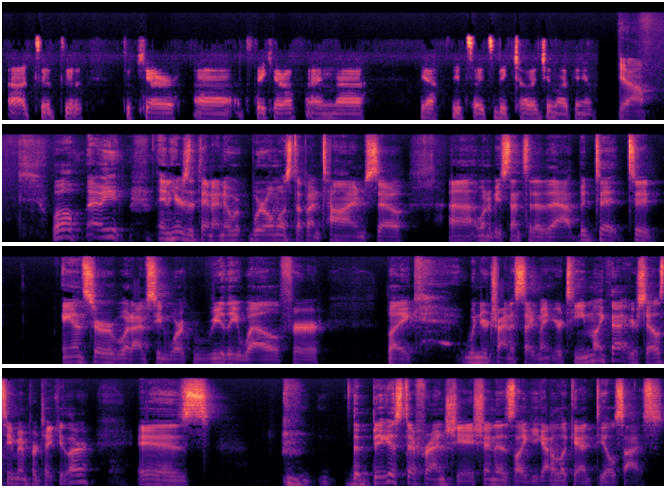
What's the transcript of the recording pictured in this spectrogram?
uh, to, to to care uh, to take care of, and uh, yeah, it's it's a big challenge in my opinion. Yeah, well, I mean, and here's the thing: I know we're almost up on time, so uh, I want to be sensitive to that. But to to answer what I've seen work really well for like when you're trying to segment your team like that, your sales team in particular, is the biggest differentiation is like you got to look at deal size,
